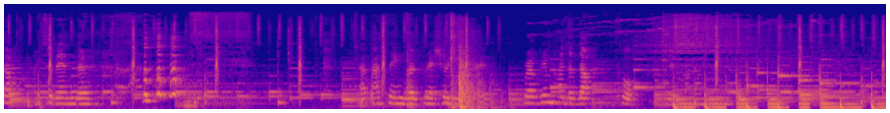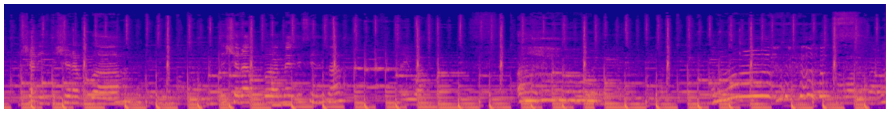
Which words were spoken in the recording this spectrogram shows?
Stop. I surrender. Tataas na yung blood pressure dito. Problem had a duck ko. Siya rin should have, uh, should have uh, medicine sa? Aywa. Ah. Ah.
